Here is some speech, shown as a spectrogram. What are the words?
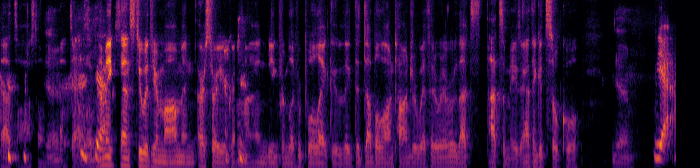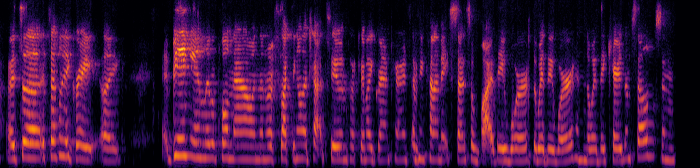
That's awesome. Yeah. That's awesome. love That that. makes sense too with your mom and or sorry, your grandma and being from Liverpool, like like the double entendre with it or whatever. That's that's amazing. I think it's so cool. Yeah. Yeah, it's a it's definitely a great like being in Liverpool now and then reflecting on the tattoo and talking to my grandparents. Everything kind of makes sense of why they were the way they were and the way they carried themselves. And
